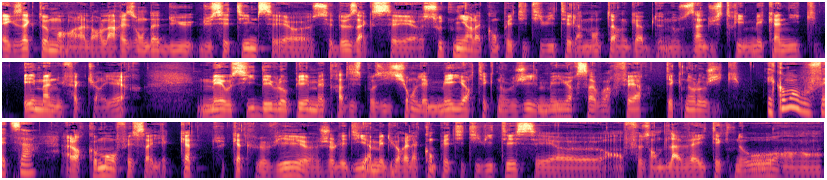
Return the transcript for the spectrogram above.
Exactement. Alors la raison d'être du, du CETIM, c'est euh, c'est deux axes. C'est euh, soutenir la compétitivité, la montée en gamme de nos industries mécaniques et manufacturières, mais aussi développer et mettre à disposition les meilleures technologies, les meilleurs savoir-faire technologiques. Et comment vous faites ça? Alors comment on fait ça? Il y a quatre, quatre leviers, euh, je l'ai dit, améliorer la compétitivité, c'est euh, en faisant de la veille techno, en,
